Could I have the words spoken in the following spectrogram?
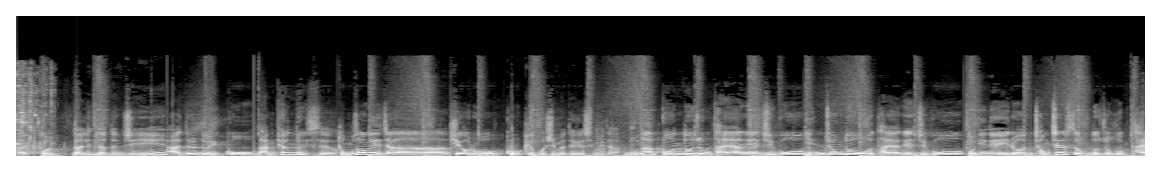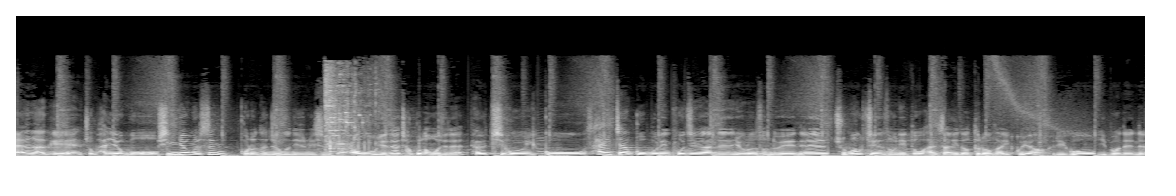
날, 어, 날린다든지 아들도 있고 남편도 있어요. 동성애자 히어로 그렇게 보시면 되겠습니다. 문화권도 좀 다양해지고 인종도 다양해지고 본인의 이런 정체성도 조금 다양하게 좀 하려고 신경을 쓴 그런 흔적은 좀 있습니다. 어우 얘네 자꾸 넘어지네. 펼치고 있고 살짝 구부린 포징하는 이런 손 외에는 주먹진 손이 또 한 쌍이 더 들어가 있고요. 그리고 이번에는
